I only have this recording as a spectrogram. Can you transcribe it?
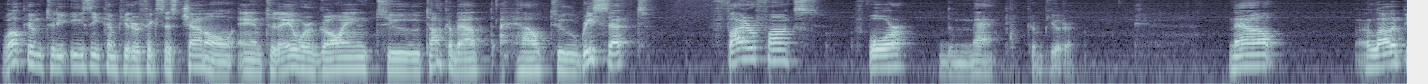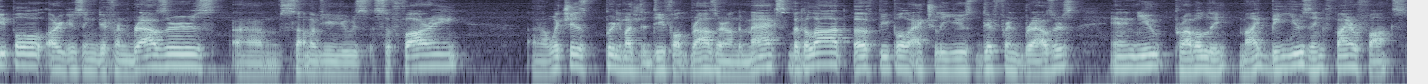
Welcome to the Easy Computer Fixes channel and today we're going to talk about how to reset Firefox for the Mac computer. Now a lot of people are using different browsers. Um, some of you use Safari uh, which is pretty much the default browser on the Macs but a lot of people actually use different browsers and you probably might be using Firefox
